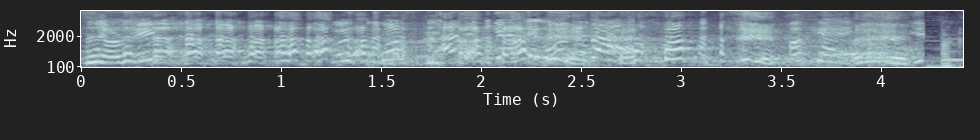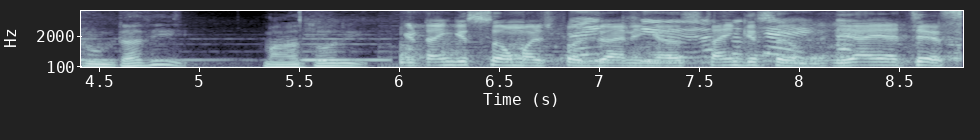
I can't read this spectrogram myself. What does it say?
Sorry? what's, what's, I didn't get it. What's that? Okay. మనతోని. Thank you so much for Thank joining you. Us thank you so. Much yeah yeah చెస్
